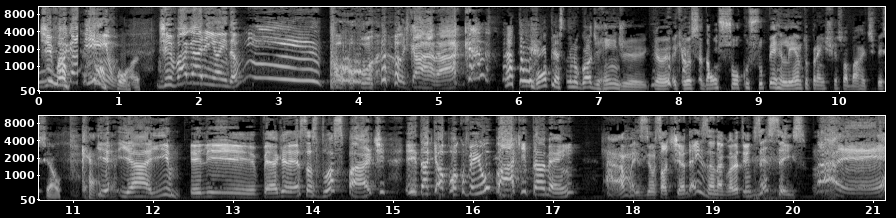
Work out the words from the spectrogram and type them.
Devagarinho. Porra. Devagarinho ainda. Hum, pô, Caraca! É até um golpe assim no God Hand, que, que você dá um soco super lento pra encher sua barra de especial. E, e aí, ele pega essas duas partes e daqui a pouco vem o Baki também. Ah, mas eu só tinha 10 anos, agora eu tenho 16. Ah, é?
